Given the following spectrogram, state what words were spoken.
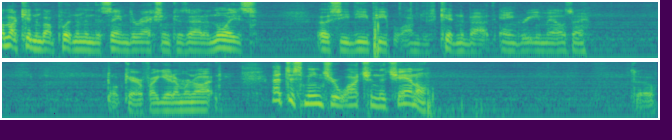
I'm not kidding about putting them in the same direction because that annoys OCD people. I'm just kidding about angry emails. I don't care if I get them or not. That just means you're watching the channel. So,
